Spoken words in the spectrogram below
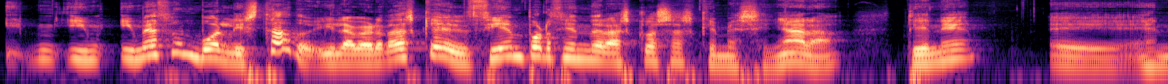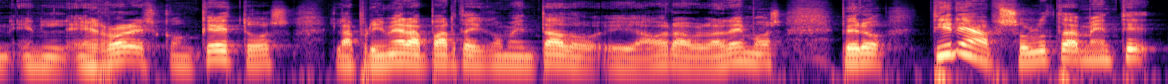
Y, me hace un buen listado. Y la verdad es que el 100% de las cosas que me señala tiene eh, en, errores concretos. La primera parte que he comentado, eh, ahora hablaremos. Pero tiene absolutamente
